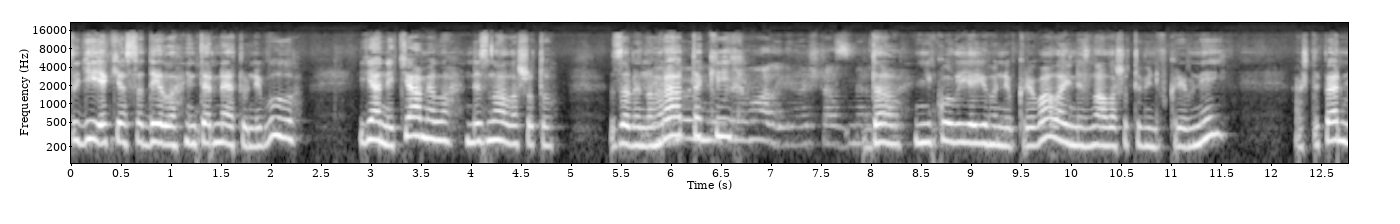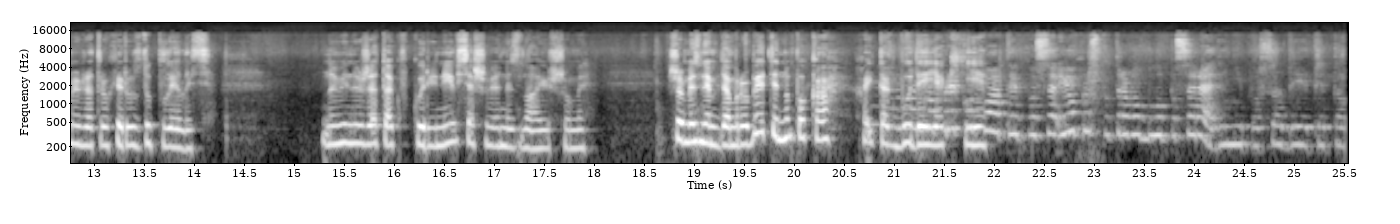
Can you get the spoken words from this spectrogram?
Тоді, як я садила, інтернету не було, я не тямила, не знала, що то за виноград такий. Не вкривали, він весь час. Да, ніколи я його не вкривала і не знала, що то він вкривний. Аж тепер ми вже трохи роздуплилися. Ну він вже так вкорінився, що я не знаю, що ми, що ми з ним будемо робити. Ну, поки хай так буде, як є. Його просто треба було посередині посадити там.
